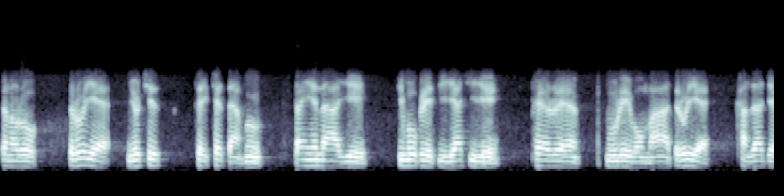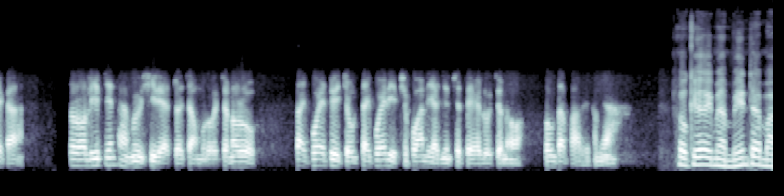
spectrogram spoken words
ကျွန်တော်တို့သူတို့ရဲ့မြို့ချစ်စိတ်ထက်သန်မှုတိုင်းရင်းသားရေး ဒီမိုကရေစီရရှိရေးဖယ်ရယ်မူတွေပေါ်မှာသူတို့ရဲ့ခံစားချက်ကတော်တော်လေးပြင်းထန်မှုရှိတဲ့အတွက်ကြောင့်မလို့ကျွန်တော်တို့တိုက်ပွဲအတွေ့အကြုံတိုက်ပွဲတွေဖြစ်ပွားနေရခြင်းဖြစ်တယ်လို့ကျွန်တော်သုံးသပ်ပါတယ်ခင်ဗျာဟုတ်ကဲ့အဲ့မှာမင်းတပ်မှာ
